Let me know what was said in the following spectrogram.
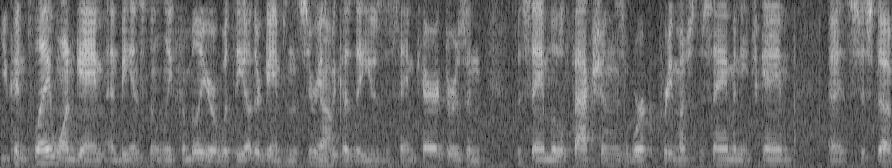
you can play one game and be instantly familiar with the other games in the series Yeah. because they use the same characters and the same little factions work pretty much the same in each game, and it's just a.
